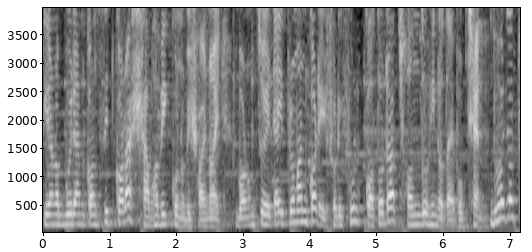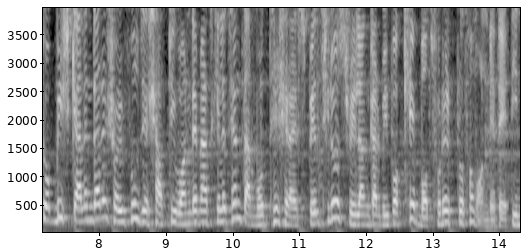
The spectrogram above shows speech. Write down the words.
তিরানব্বই রান কনসিড করা স্বাভাবিক কোনো বিষয় নয়। বরঞ্চ এটাই প্রমাণ করে শরীফুল কতটা ছন্দহীনতায় ভুগছেন। দু হাজার চব্বিশ ক্যালেন্ডারে শরীফুল যে সাতটি ওয়ানডে ম্যাচ খেলেছেন, তার মধ্যে সেরা স্পেল ছিল শ্রীলঙ্কার বিপক্ষে বছরের প্রথম ওয়ানডেতে। তিন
